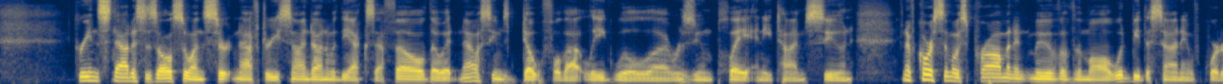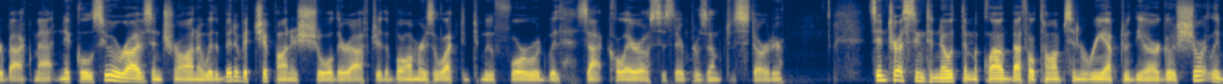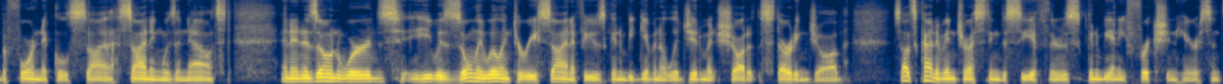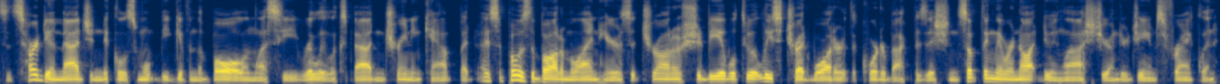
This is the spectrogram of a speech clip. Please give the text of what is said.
Green's status is also uncertain after he signed on with the XFL, though it now seems doubtful that league will uh, resume play anytime soon. And of course, the most prominent move of them all would be the signing of quarterback Matt Nichols, who arrives in Toronto with a bit of a chip on his shoulder after the Bombers elected to move forward with Zach Collaros as their presumptive starter. It's interesting to note that McLeod Bethel Thompson re upped with the Argos shortly before Nichols' uh, signing was announced. And in his own words, he was only willing to re sign if he was going to be given a legitimate shot at the starting job. So that's kind of interesting to see if there's going to be any friction here, since it's hard to imagine Nichols won't be given the ball unless he really looks bad in training camp. But I suppose the bottom line here is that Toronto should be able to at least tread water at the quarterback position, something they were not doing last year under James Franklin.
